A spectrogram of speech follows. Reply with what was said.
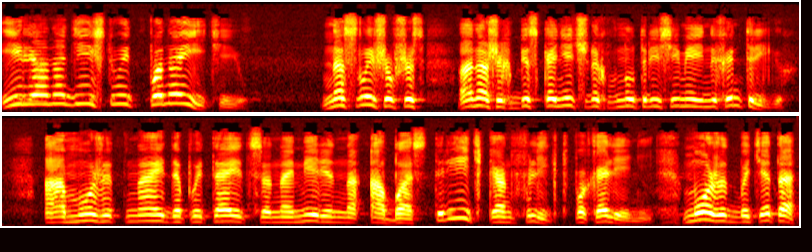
Или она действует по наитию, наслышавшись о наших бесконечных внутрисемейных интригах. А может, Найда пытается намеренно обострить конфликт поколений? Может быть, это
